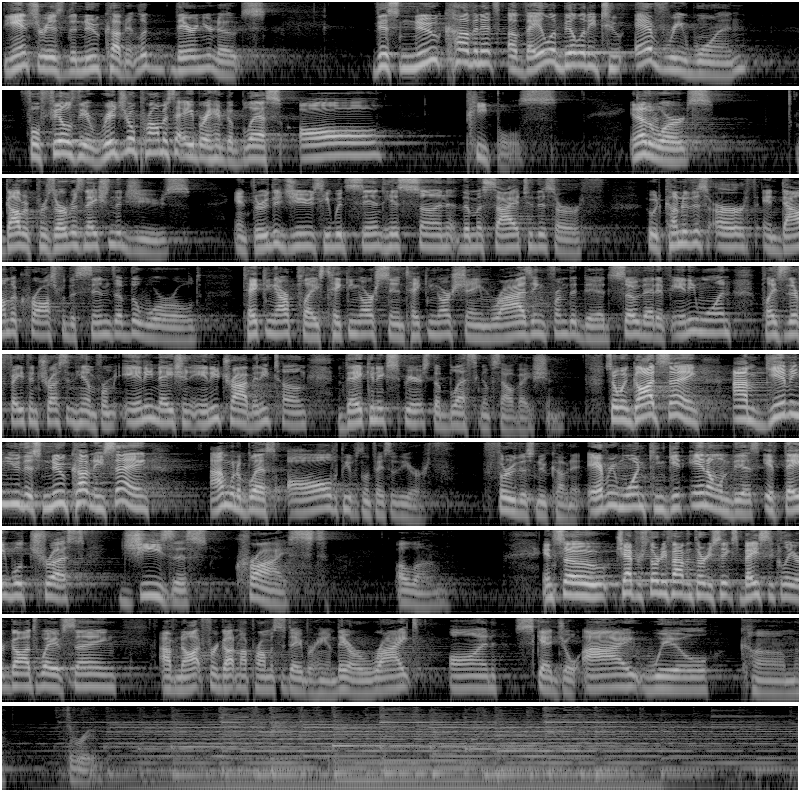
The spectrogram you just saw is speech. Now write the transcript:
The answer is the new covenant. Look there in your notes. This new covenant's availability to everyone fulfills the original promise to Abraham to bless all peoples. In other words, God would preserve his nation, the Jews, and through the Jews, he would send his son, the Messiah, to this earth, who would come to this earth and down the cross for the sins of the world, taking our place, taking our sin, taking our shame, rising from the dead, so that if anyone places their faith and trust in him from any nation, any tribe, any tongue, they can experience the blessing of salvation. So when God's saying, I'm giving you this new covenant, He's saying, I'm going to bless all the peoples on the face of the earth through this new covenant. Everyone can get in on this if they will trust Jesus Christ alone. And so, chapters 35 and 36 basically are God's way of saying, I've not forgotten my promises to Abraham. They are right on schedule. I will come through.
